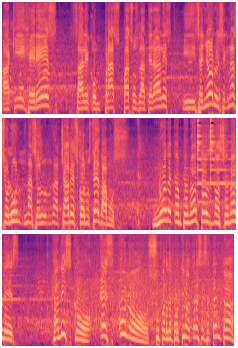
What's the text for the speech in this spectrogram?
aquí Jerez sale con pasos laterales. Y señor Luis Ignacio Luna, Luna Chávez, con usted vamos. Nueve campeonatos nacionales. Jalisco es uno. Superdeportiva 1370,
